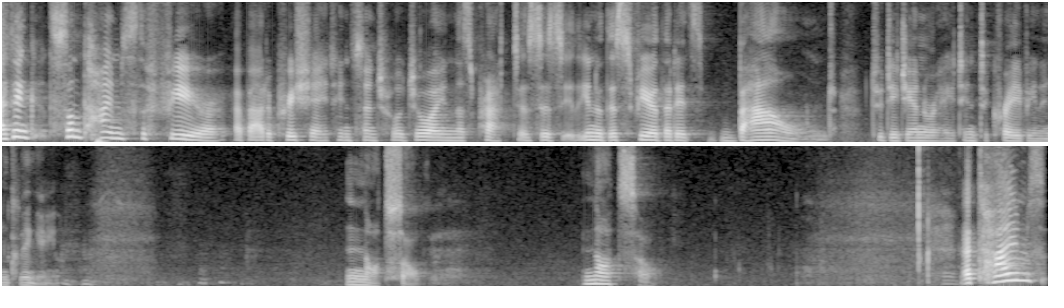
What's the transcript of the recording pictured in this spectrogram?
I think sometimes the fear about appreciating sensual joy in this practice is, you know, this fear that it's bound to degenerate into craving and clinging. Not so. Not so. At times,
